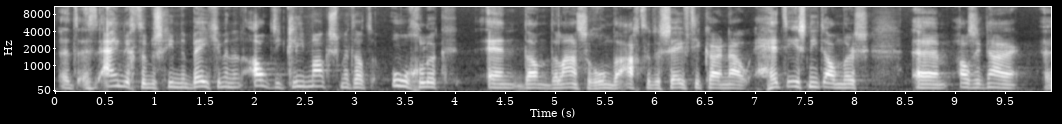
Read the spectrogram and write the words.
Het, het eindigde misschien een beetje met een anticlimax, met dat ongeluk. En dan de laatste ronde achter de safety car. Nou, het is niet anders. Ehm, als ik naar eh,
